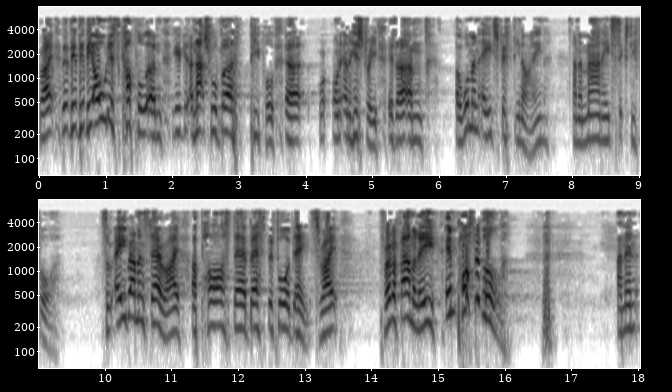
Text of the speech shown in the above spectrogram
right? The, the, the oldest couple, um, natural birth people uh, on, in history is a, um, a woman aged 59 and a man aged 64. So Abraham and Sarai are past their best before dates, right? Forever family, impossible! And then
